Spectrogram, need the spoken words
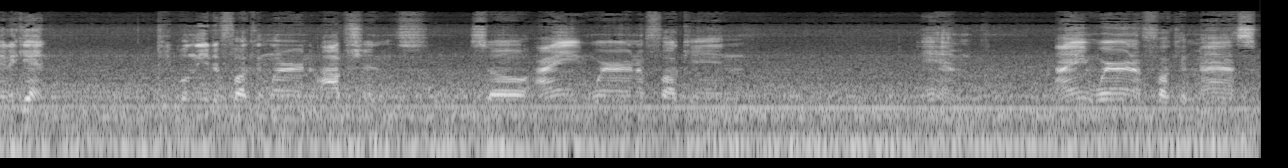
And again, people need to fucking learn options. So I ain't wearing a fucking. Damn. I ain't wearing a fucking mask.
